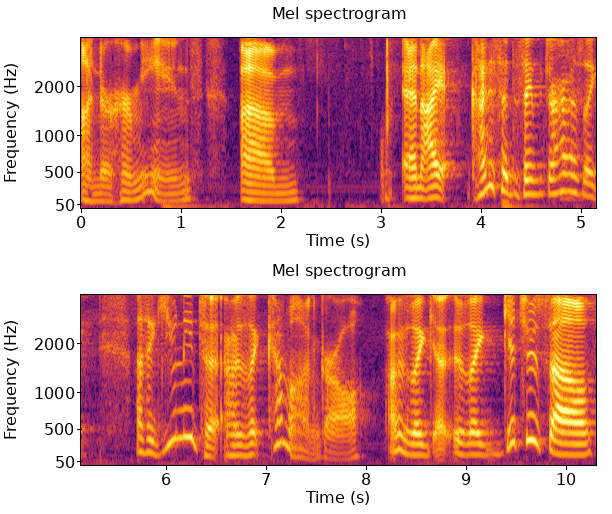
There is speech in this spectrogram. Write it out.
under her means. Um, and I kind of said the same thing to her. I was like, I was like, you need to. I was like, come on, girl. I was like, I was like, get yourself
